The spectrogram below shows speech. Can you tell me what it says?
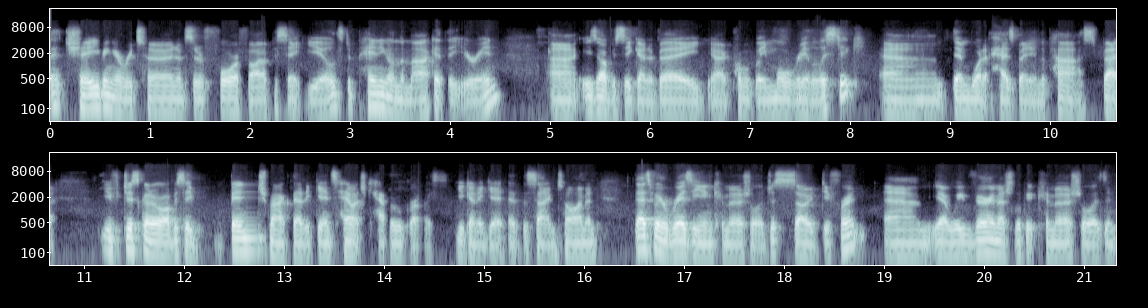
achieving a return of sort of four or five percent yields, depending on the market that you're in, uh, is obviously going to be, you know, probably more realistic um, than what it has been in the past. But you've just got to obviously benchmark that against how much capital growth you're going to get at the same time. And that's where resi and commercial are just so different. Um, yeah, we very much look at commercial as an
